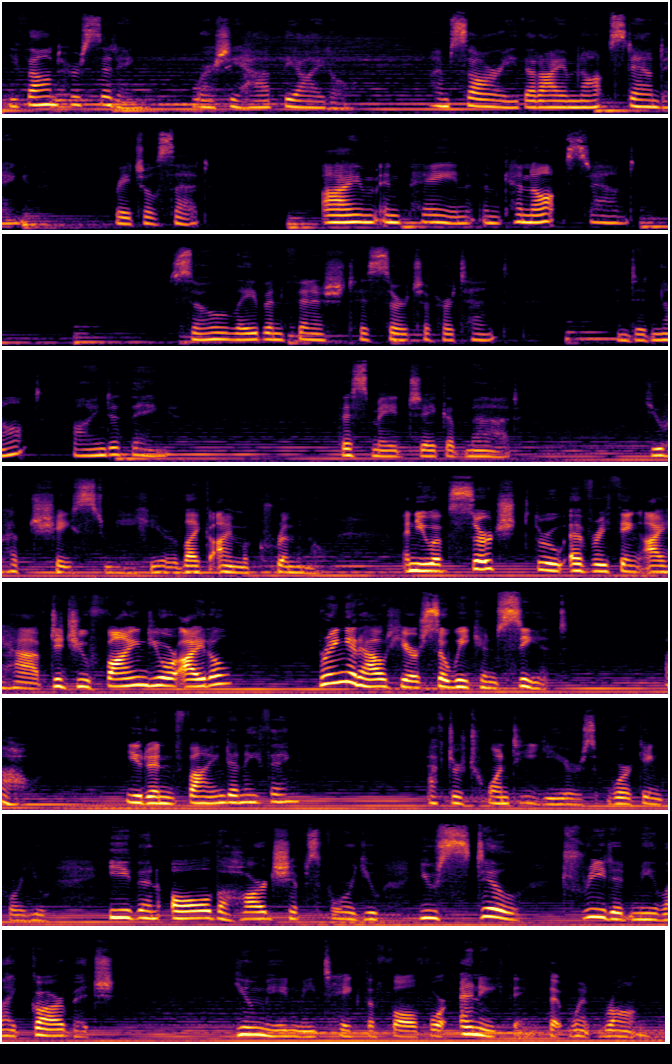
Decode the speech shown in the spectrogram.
he found her sitting where she had the idol. I'm sorry that I am not standing, Rachel said. I am in pain and cannot stand. So Laban finished his search of her tent and did not find a thing. This made Jacob mad. You have chased me here like I'm a criminal, and you have searched through everything I have. Did you find your idol? Bring it out here so we can see it. Oh, you didn't find anything? After 20 years working for you, even all the hardships for you, you still treated me like garbage. You made me take the fall for anything that went wrong.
